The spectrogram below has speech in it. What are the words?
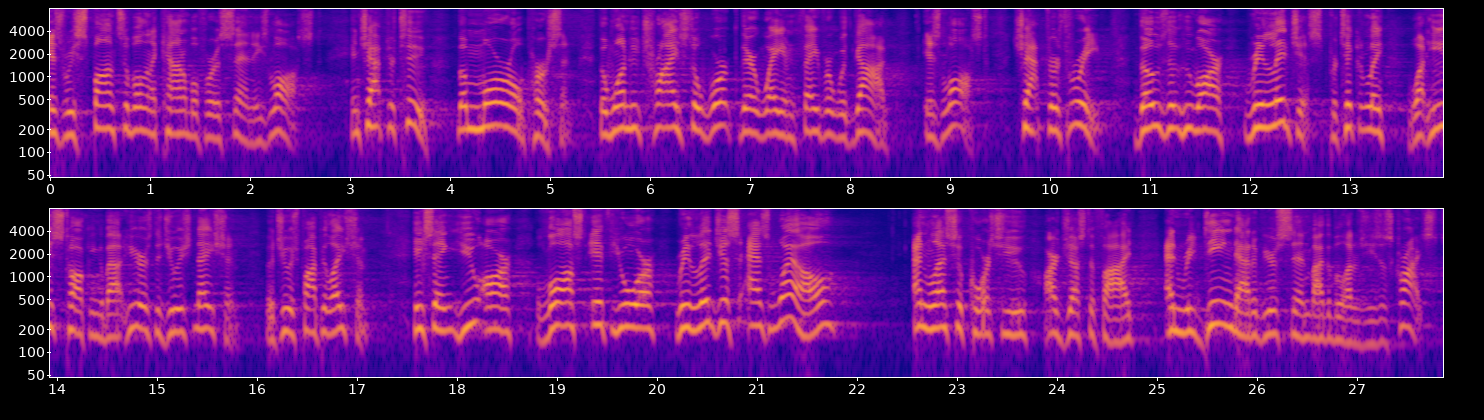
is responsible and accountable for his sin. He's lost. In chapter two, the moral person, the one who tries to work their way in favor with God, is lost. Chapter three, those who are religious, particularly what he's talking about here is the Jewish nation, the Jewish population. He's saying you are lost if you're religious as well, unless, of course, you are justified and redeemed out of your sin by the blood of Jesus Christ.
